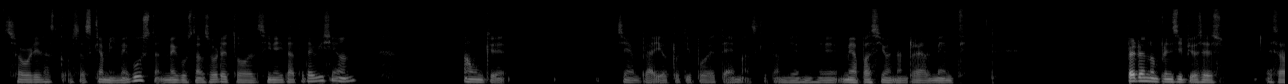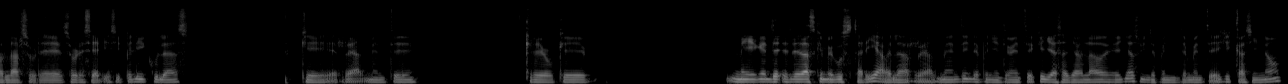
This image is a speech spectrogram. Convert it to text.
sobre las cosas que a mí me gustan. Me gustan sobre todo el cine y la televisión, aunque siempre hay otro tipo de temas que también me apasionan realmente. Pero en un principio es eso, es hablar sobre, sobre series y películas que realmente creo que de, las que me gustaría hablar realmente, independientemente de que ya se haya hablado de ellas o independientemente de que casi no.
